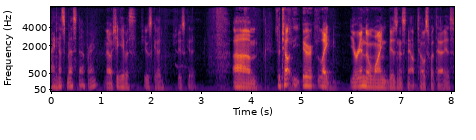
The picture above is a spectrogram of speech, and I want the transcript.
Fine, that's messed up, right? No, she gave us. She was good. She was good. Um, so tell you're like you're in the wine business now. Tell us what that is.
